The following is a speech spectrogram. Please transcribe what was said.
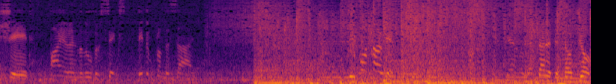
Shade. Fire and maneuver six. Hit them from the side. Keep on target. Careful, that turret is no joke.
